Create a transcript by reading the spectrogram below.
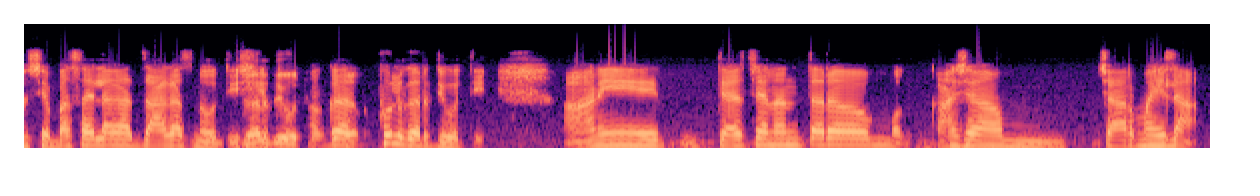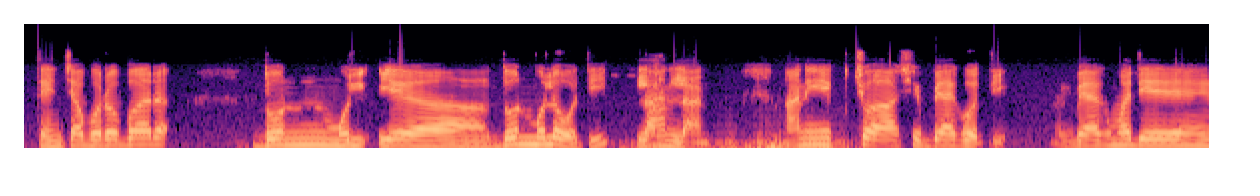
असे बसायला जागाच नव्हती. गर्दी होती. गर फुल गर्दी होती. आणि त्याच्यानंतर मग अशा म, चार महिला त्यांच्याबरोबर दोन मुल ए- अं, दोन मुलं होती लहान लहान. आणि एक चो अशी बॅग होती. बॅगमध्ये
